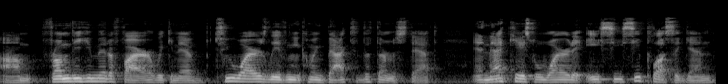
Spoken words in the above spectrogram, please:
Um, from the humidifier, we can have two wires leaving and coming back to the thermostat. In that case, we'll wire to ACC plus again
